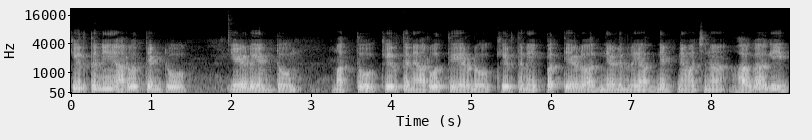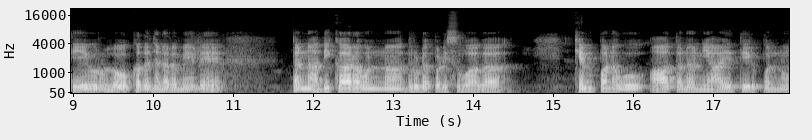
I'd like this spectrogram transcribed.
ಕೀರ್ತನೆ ಅರವತ್ತೆಂಟು, ಏಳು, ಎಂಟು ಮತ್ತು ಕೀರ್ತನೆ ಅರವತ್ತು ಎರಡು ಕೀರ್ತನೆ ಇಪ್ಪತ್ತೇಳು ಹದಿನೇಳರಿಂದ ಹದಿನೆಂಟನೇ ವಚನ. ಹಾಗಾಗಿ ದೇವರು ಲೋಕದ ಜನರ ಮೇಲೆ ತನ್ನ ಅಧಿಕಾರವನ್ನು ದೃಢಪಡಿಸುವಾಗ ಕೆಂಪನವು ಆತನ ನ್ಯಾಯ ತೀರ್ಪನ್ನು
